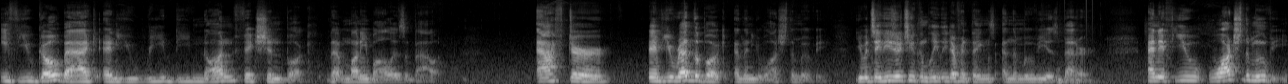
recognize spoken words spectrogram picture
if you go back and you read the nonfiction book that Moneyball is about, after if you read the book and then you watch the movie, you would say these are two completely different things and the movie is better. And if you watch the movie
